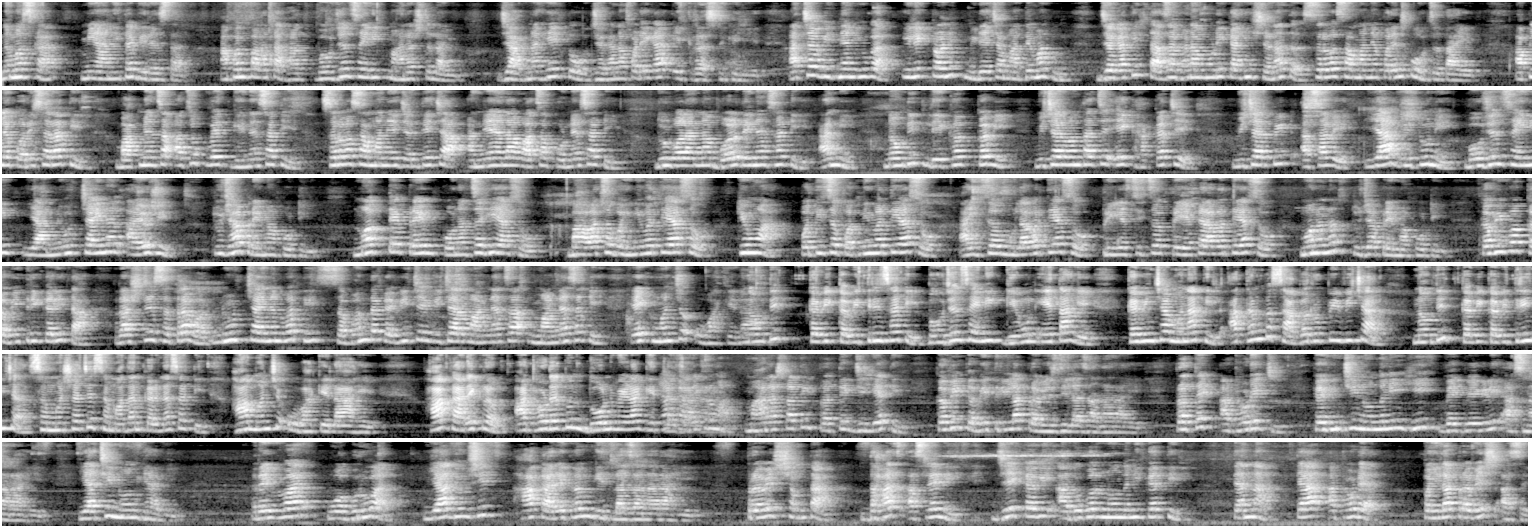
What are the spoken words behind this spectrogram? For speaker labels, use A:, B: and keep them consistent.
A: नमस्कार मी अनिता बिरजदार आपण पाहत आहात बहुजन सैनिक महाराष्ट्र लाईव्ह. जागना हे तो जगाना पडेगा एक राष्ट्र के लिए. आजच्या विज्ञान युगात इलेक्ट्रॉनिक मीडियाच्या माध्यमातून जगातील ताजा घडामोडी काही क्षणातच सर्वसामान्यापर्यंत पोहोचत आहेत. आपल्या परिसरातील बातम्यांचा अचूक वेध घेण्यासाठी सर्वसामान्य जनतेच्या अन्यायाला वाचा फोडण्यासाठी दुर्बलांना बळ देण्यासाठी आणि नवदित लेखक कवी विचारवंताचे एक हक्काचे विचारपीठ असावे. या हेतूने बहुजन सैनिक या न्यूज चॅनल आयोजित तुझ्या प्रेमापोटी. मग ते प्रेम कोणाचंही असो भावाचं बहिणीवरती असो किंवा पतीचं पत्नीवरती असो आईचं मुलावरती असो प्रियसीचं प्रियकरावरती असो म्हणूनच तुझ्या प्रेमापोटी. कवी व कवित्रीकरिता राष्ट्रीय सत्रावर न्यूज चॅनलवरती सबंध कवीचे विचार मांडण्याचा मांडण्यासाठी एक मंच उभा केला. नवदीत कवी कवित्रींसाठी बहुजन सैनिक घेऊन येत आहे. कवींच्या मनातील अथंग सागररूपी विचार नवोदित कवी कवित्रींच्या समस्याचे समाधान करण्यासाठी हा मंच उभा केला आहे. हा कार्यक्रम आठवड्यातून दोन वेळा घेतला कार्यक्रमात महाराष्ट्रातील प्रत्येक जिल्ह्यातील कवी कवित्रीला प्रवेश दिला जाणार आहे. प्रत्येक आठवड्याची कवींची नोंदणी ही वेगवेगळी असणार आहे. याची नोंद घ्यावी. रविवार व गुरुवार या दिवशीच हा कार्यक्रम घेतला जाणार आहे. प्रवेश क्षमता दहाच असल्याने जे कवी अगोदर नोंदणी करतील त्यांना त्या आठवड्यात पहिला प्रवेश असेल.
